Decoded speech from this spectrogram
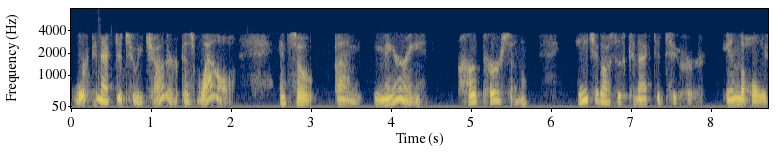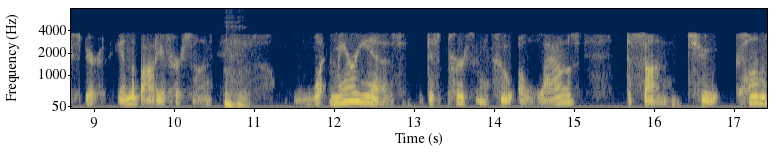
we're connected to each other as well. And so, um, Mary, her person, each of us is connected to her in the Holy Spirit, in the body of her Son. Mm-hmm. What Mary is, this person who allows the Son to come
